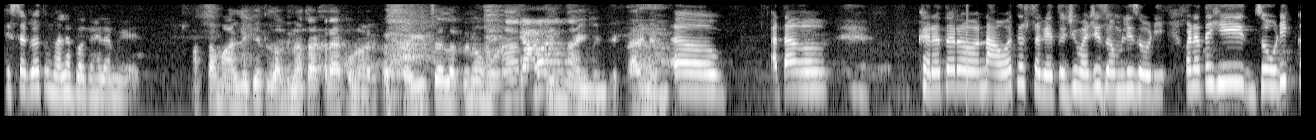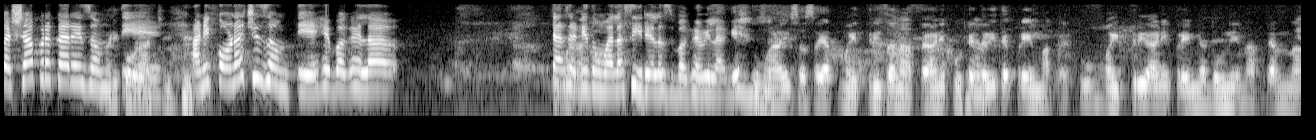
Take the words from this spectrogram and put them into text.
हे सगळं तुम्हाला बघायला मिळेल. आता मालिकेत लग्नाचा ट्रॅक होणार. तर सईचं लग्न होणार की नाही म्हणजे काय नेमकं? आता खरं तर नावातच सगळे तुझी माझी जमली जोडी. पण आता ही जोडी कशा प्रकारे जमते कोणाची? आणि कोणाची जमते हे बघायला त्यासाठी तुम्हाला सिरियलच बघावी लागेल. तुम्हाला ससं यात मैत्रीचं नातं आहे आणि कुठेतरी ते प्रेमाकडे. तू मैत्री आणि प्रेम या दोन्ही नात्यांना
